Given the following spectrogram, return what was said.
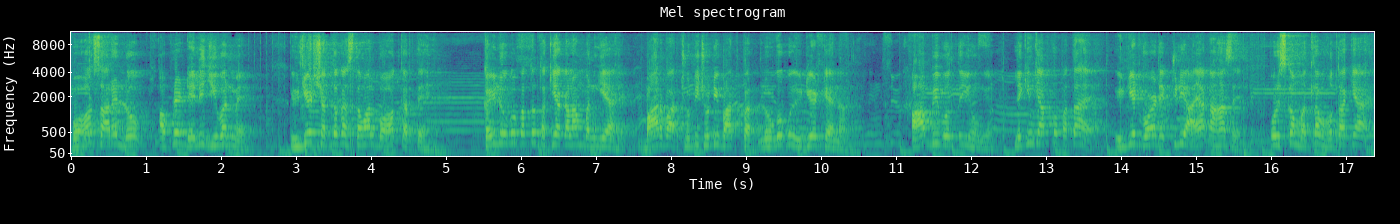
बहुत सारे लोग अपने डेली जीवन में इडियट शब्द का इस्तेमाल बहुत करते हैं। कई लोगों का तो तकिया कलाम बन गया है। बार बार, छोटी छोटी बात पर लोगों को इडियट कहना। आप भी बोलते ही होंगे। लेकिन क्या आपको पता है इडियट वर्ड एक्चुअली आया कहाँ से? और इसका मतलब होता क्या है?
